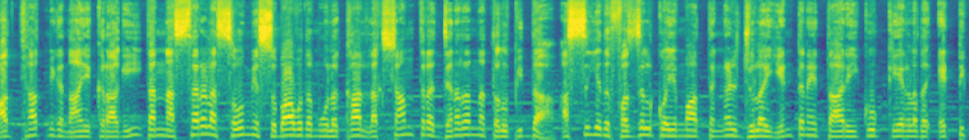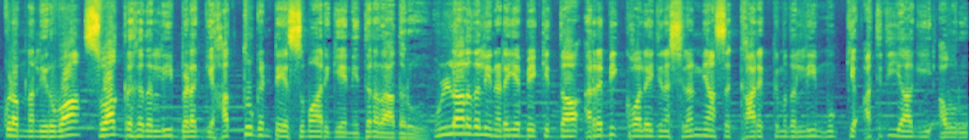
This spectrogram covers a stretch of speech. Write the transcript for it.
ಆಧ್ಯಾತ್ಮಿಕ ನಾಯಕರಾಗಿ, ತನ್ನ ಸರಳ ಸೌಮ್ಯ ಸ್ವಭಾವದ ಮೂಲಕ ಲಕ್ಷಾಂತರ ಜನರನ್ನ ತಲುಪಿದ್ದ ಅಸ್ಸಯ್ಯದ ಫಜಲ್ ಕೊಯಮ್ಮ ತಂಗಳ್ ಜುಲೈ ಎಂಟನೇ ತಾರೀಕು ಕೇರಳದ ಎಟ್ಟಿಕುಳಂನಲ್ಲಿರುವ ಸ್ವಗೃಹದಲ್ಲಿ ಬೆಳಗ್ಗೆ ಹತ್ತು ಗಂಟೆಯ ಸುಮಾರಿಗೆ ನಿಧನರಾದರು. ಉಳ್ಳಾಲದಲ್ಲಿ ನಡೆಯಬೇಕಿದ್ದ ಅರಬಿಕ್ ಕಾಲೇಜಿನ ಶಿಲಾನ್ಯಾಸ ಕಾರ್ಯಕ್ರಮದಲ್ಲಿ ಮುಖ್ಯ ಅತಿಥಿಯಾಗಿ ಅವರು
